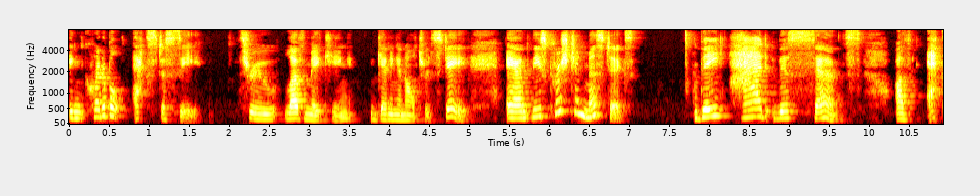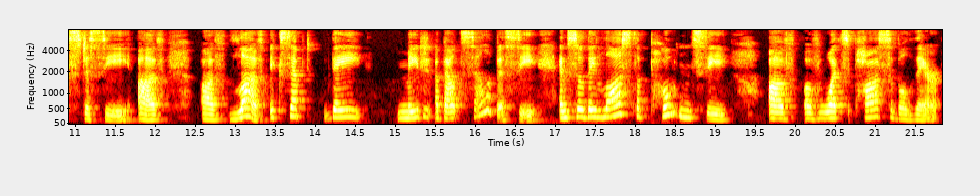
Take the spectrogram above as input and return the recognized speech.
incredible ecstasy through lovemaking, getting an altered state. And these Christian mystics, they had this sense of ecstasy, of, of love, except they made it about celibacy. And so they lost the potency of of what's possible there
